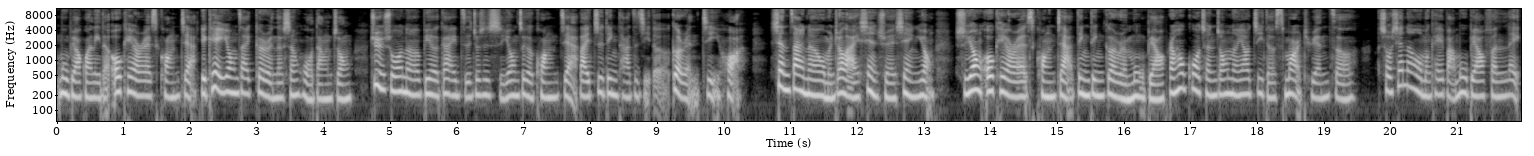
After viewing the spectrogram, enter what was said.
目标管理的 OKRS 框架，也可以用在个人的生活当中。据说呢，比尔盖茨就是使用这个框架来制定他自己的个人计划。现在呢，我们就来现学现用，使用 OKRS 框架定定个人目标，然后过程中呢，要记得 SMART 原则。首先呢，我们可以把目标分类。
